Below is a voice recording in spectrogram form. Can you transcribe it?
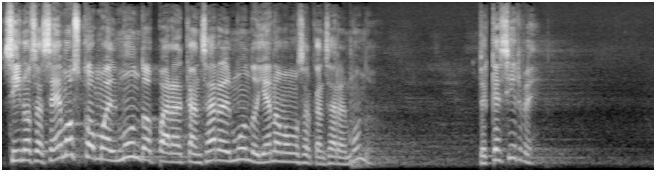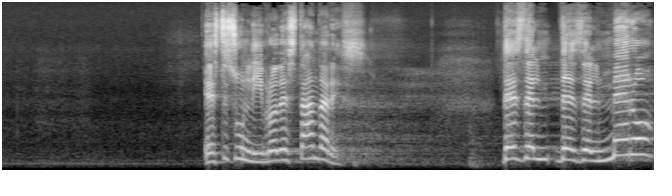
Si nos hacemos como el mundo para alcanzar al mundo, ya no vamos a alcanzar al mundo. ¿De qué sirve? Este es un libro de estándares. Desde el, desde el mero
